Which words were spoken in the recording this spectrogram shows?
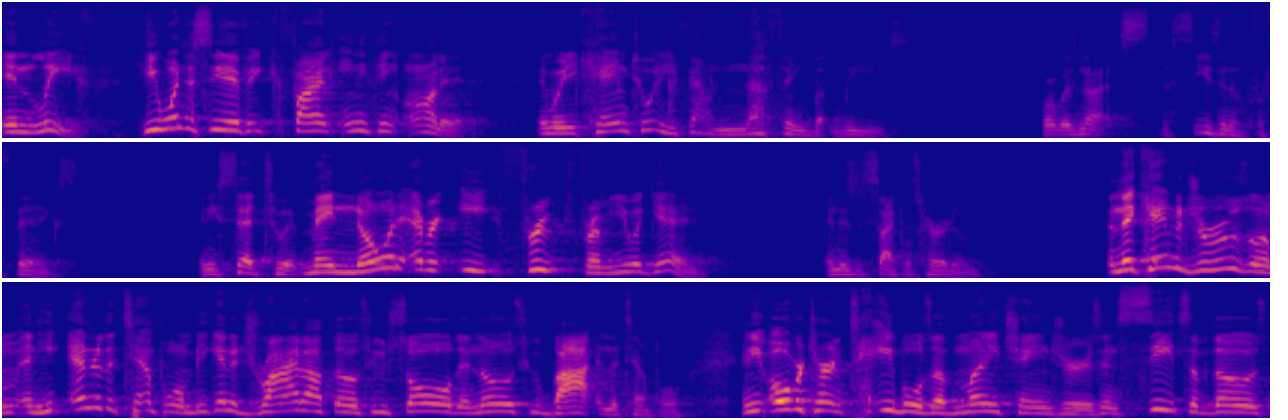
in leaf, he went to see if he could find anything on it. And when he came to it, he found nothing but leaves for it was not the season for figs. And he said to it, May no one ever eat fruit from you again. And his disciples heard him. And they came to Jerusalem, and he entered the temple and began to drive out those who sold and those who bought in the temple. And he overturned tables of money changers and seats of those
